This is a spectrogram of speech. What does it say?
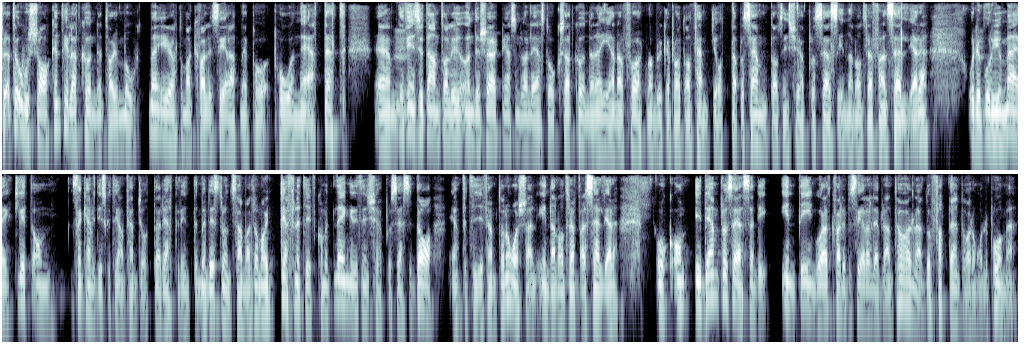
För att orsaken till att kunden tar emot mig är att de har kvalificerat mig på, på nätet. Ehm, mm. Det finns ett antal undersökningar som du har läst också att kunderna har genomfört, man brukar prata om 58% av sin köpprocess innan de träffar en säljare. Och det vore ju märkligt om Sen kan vi diskutera om 58 är rätt eller inte, men det är strunt samma. De har definitivt kommit längre i sin köpprocess idag än för 10-15 år sedan innan de träffar säljare. Och om i den processen det inte ingår att kvalificera leverantörerna, då fattar jag inte vad de håller på med.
